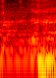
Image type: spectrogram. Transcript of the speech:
yeah.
